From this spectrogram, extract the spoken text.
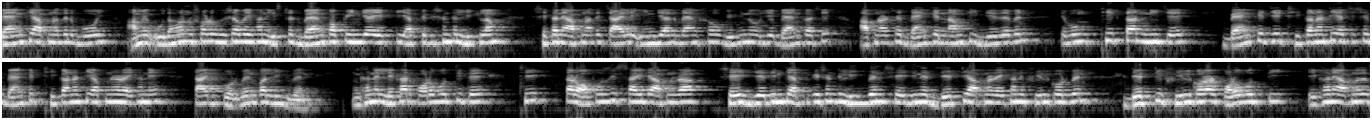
ব্যাংকে আপনাদের বই, আমি উদাহরণস্বরূপ হিসাবে এখানে স্টেট ব্যাংক অফ ইন্ডিয়া একটি অ্যাপ্লিকেশনটা লিখলাম। সেখানে আপনাদের চাইলে ইন্ডিয়ান ব্যাংক সহ বিভিন্ন যে ব্যাংক আছে, আপনারা সেই ব্যাংকের নামটি দিয়ে দেবেন এবং ঠিক তার নিচে ব্যাংকের যে ঠিকানাটি আছে, সেই ব্যাংকের ঠিকানাটি আপনারা এখানে টাইপ করবেন বা লিখবেন। এখানে লেখার পরবর্তীতে ঠিক তার অপোজিট সাইডে আপনারা সেই যেদিনকে অ্যাপ্লিকেশনটি লিখবেন, সেই দিনের ডেটটি আপনারা এখানে ফিল করবেন। ডেটটি ফিল করার পরবর্তী এখানে আপনাদের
